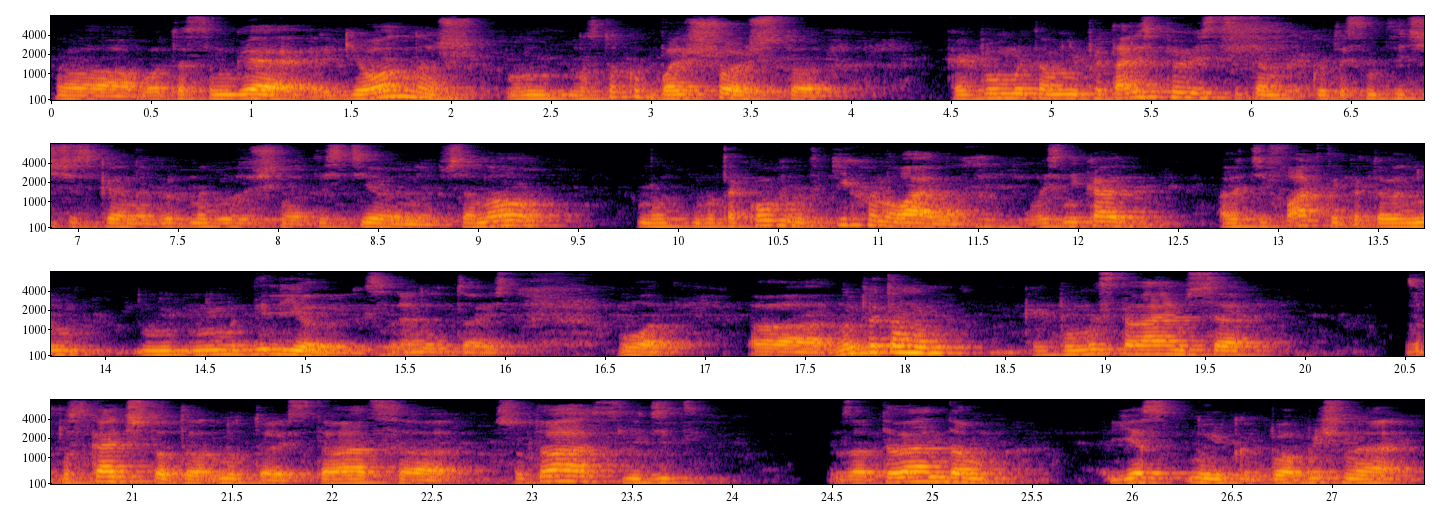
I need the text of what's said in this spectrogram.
а, вот СНГ регион наш, он настолько большой, что как бы мы там не пытались провести там какое-то синтетическое нагрузочное тестирование, все равно на, на, таком, на таких онлайнах возникают артефакты, которые ну, не, не моделируются. Да. Ну, то есть, вот. А, ну, поэтому как бы мы стараемся запускать что-то, ну, то есть стараться с утра следить за трендом. Если, ну, и как бы обычно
